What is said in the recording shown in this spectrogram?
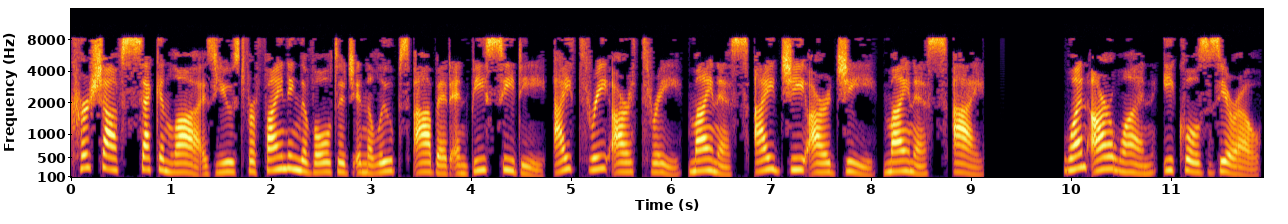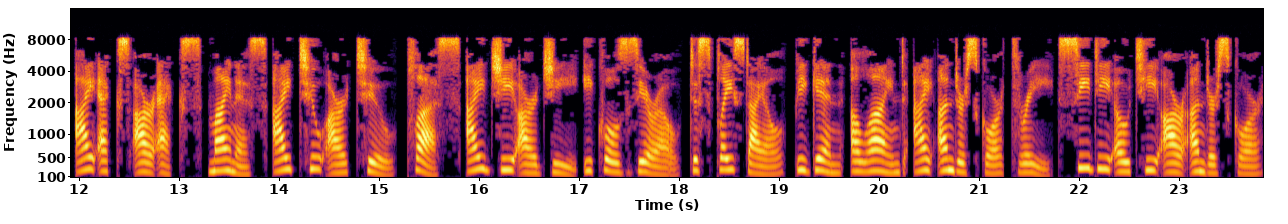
Kirchhoff's second law is used for finding the voltage voltage in the loops ABID and BCD I3R3 minus IGRG minus I 1 R1 equals 0 IXRX minus I2R2 plus IGRG equals 0 display style begin aligned I underscore 3 CDOTR underscore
